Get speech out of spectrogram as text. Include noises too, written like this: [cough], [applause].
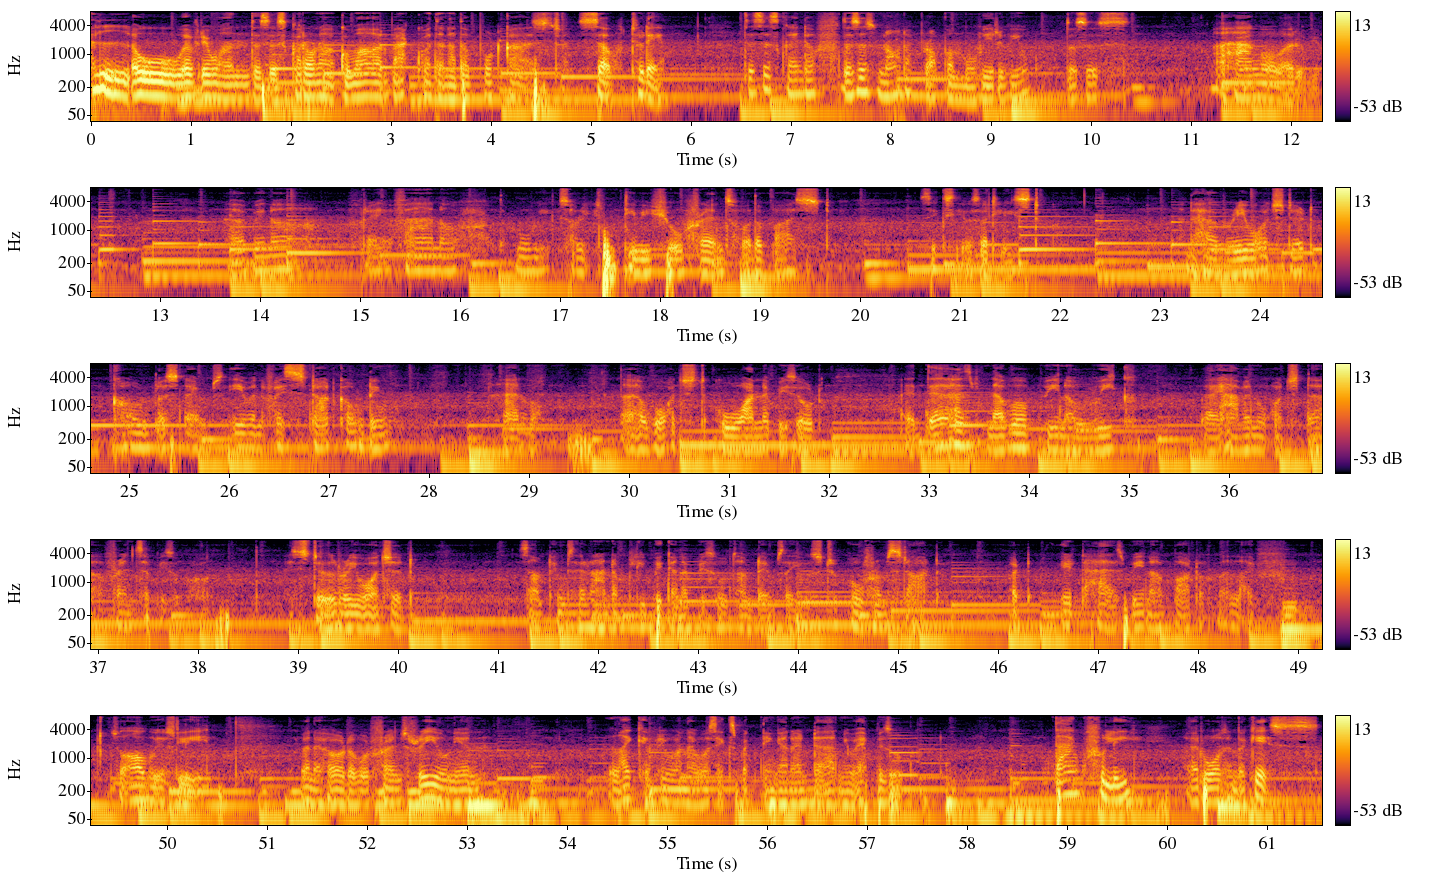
Hello everyone, this is Karuna Kumar back with another podcast. So today, this is kind of this is not a proper movie review. This is a hangover review. I've been a fan of the movie, sorry, TV show Friends for the past six years at least, and I have rewatched it countless times. Even if I start counting, I don't know I have watched one episode. Uh, there has never been a week where I haven't watched a Friends episode. I still rewatch it. Sometimes I randomly pick an episode, sometimes I used to go from start. But it has been a part of my life. So obviously when I heard about Friends reunion, like everyone I was expecting an entire new episode. Thankfully it wasn't the case.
